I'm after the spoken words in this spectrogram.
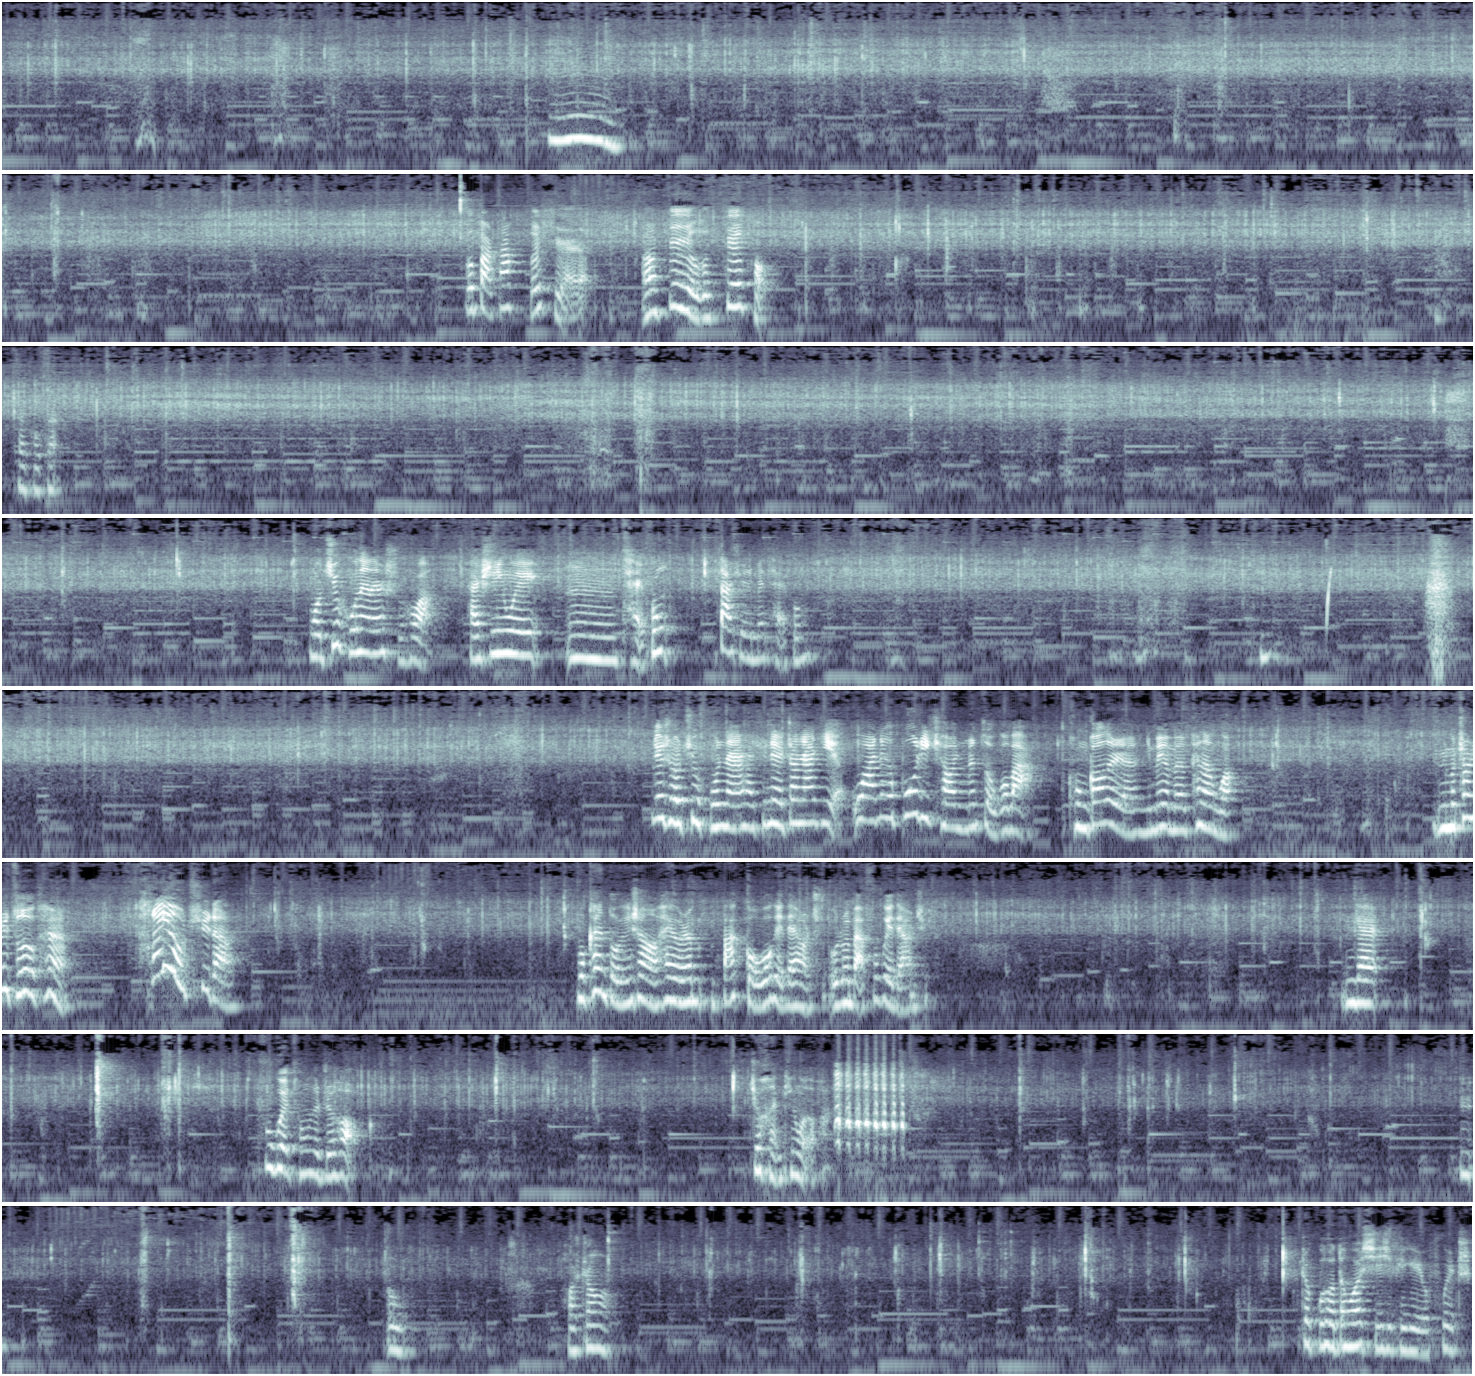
我把它合起来了，然后这里有个缺口。开口看，我去湖南的时候啊，还是因为嗯采风，大学里面采风。那时候去湖南还去那个张家界，哇，那个玻璃桥你们走过吧？恐高的人，你们有没有看到过？你们上去走走看，很有趣的。我看抖音上还有人把狗狗给带上去，我准备把富贵带上去。应该，富贵从此之后就很听我的话。嗯，哦，好香啊！这骨头等会洗洗，可以给尤富贵吃。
